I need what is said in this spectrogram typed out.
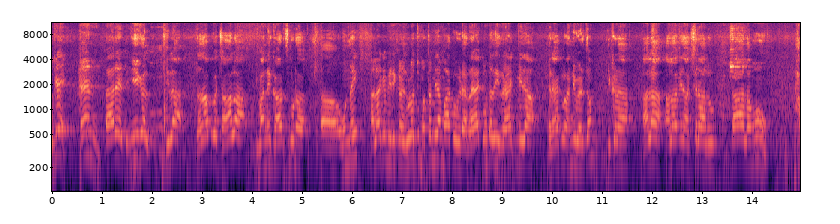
okay hen parrot eagle ఇలా దాదాపుగా చాలా ఇవన్నీ కార్డ్స్ కూడా ఉన్నాయి. అలాగే మీరు ఇక్కడ చూడొచ్చు మొత్తం మీద మాకు ఇక్కడ ర్యాక్ ఉంటుంది. ఈ ర్యాక్ మీద ర్యాక్లో అన్నీ పెడతాం. ఇక్కడ అలా అలా మీద అక్షరాలు. తాళము. హ.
